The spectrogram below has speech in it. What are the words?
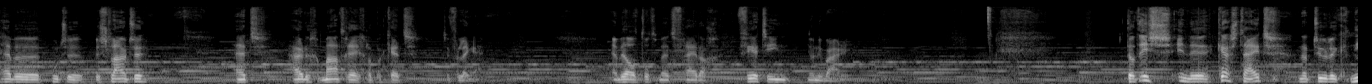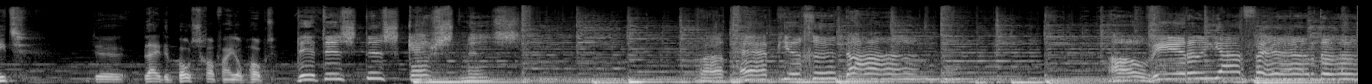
hebben moeten besluiten het huidige maatregelenpakket te verlengen. En wel tot en met vrijdag 14 januari. Dat is in de kersttijd natuurlijk niet de blijde boodschap waar je op hoopt. Dit is dus kerstmis. Wat heb je gedaan? Alweer een jaar verder.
